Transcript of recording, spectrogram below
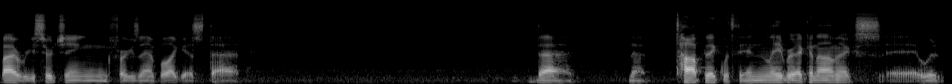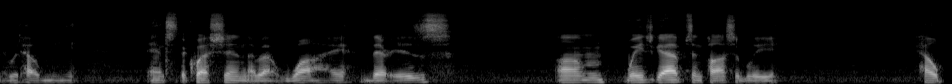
by researching, for example, I guess that that that topic within labor economics, it would it would help me answer the question about why there is um, wage gaps and possibly help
